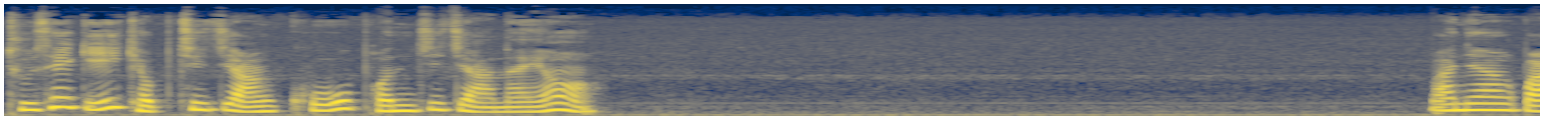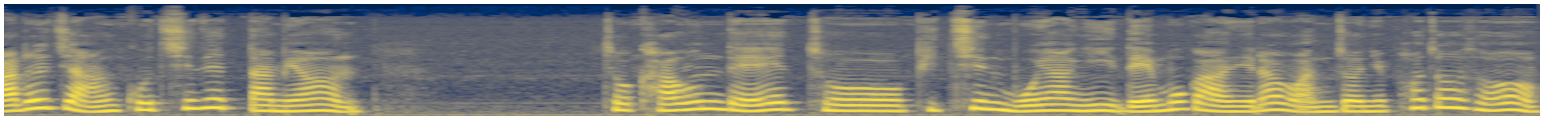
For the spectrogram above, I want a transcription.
두 색이 겹치지 않고 번지지 않아요. 만약 마르지 않고 칠했다면 저 가운데 저 비친 모양이 네모가 아니라 완전히 퍼져서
